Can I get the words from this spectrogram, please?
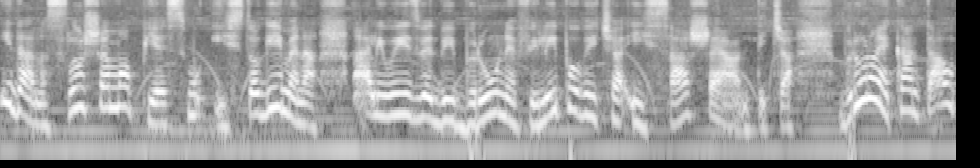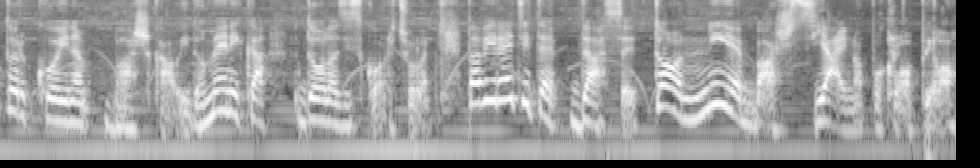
i danas slušamo pjesmu istog imena, ali u izvedbi Brune Filipovića i Saše Antića. Bruno je kantautor koji nam, baš kao i Domenika, dolazi s Korčule. Pa vi recite da se to nije baš sjajno poklopilo.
